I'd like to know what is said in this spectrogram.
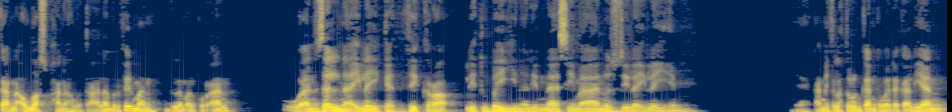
karena Allah Subhanahu Wa Taala berfirman dalam Al-Quran, wa anzalna ilaika dzikra litubayyana lin-nasi ma nuzzila ilaihim. Ya, kami telah turunkan kepada kalian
